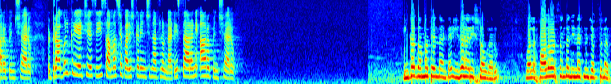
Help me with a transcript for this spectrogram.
ఆరోపించారు. ట్రబుల్ క్రియేట్ చేసి సమస్య పరిష్కరించినట్లు నటిస్తారని ఆరోపించారు. ఇంకా గమ్మత్ ఏంటంటే ఇదే హరీష్ రావు గారు. వాళ్ళ ఫాలోవర్స్ అంతా నిన్నటి నుంచి చెప్తున్నారు.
